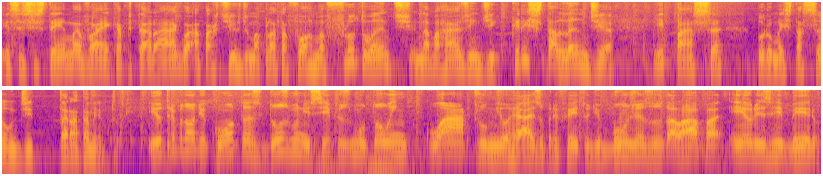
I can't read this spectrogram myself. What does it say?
Esse sistema vai captar a água a partir de uma plataforma flutuante na barragem de Cristalândia e passa por uma estação de tratamento. E o Tribunal de Contas dos Municípios multou em 4 mil reais o prefeito de Bom Jesus da Lapa, Eures Ribeiro,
